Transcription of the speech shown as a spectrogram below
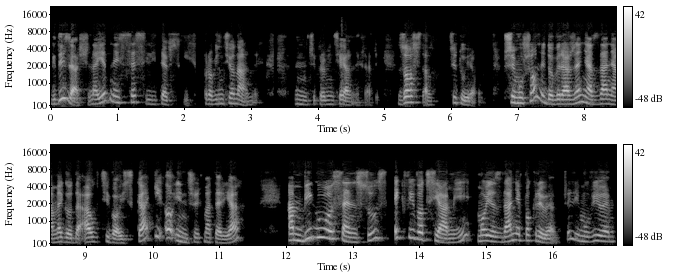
Gdy zaś na jednej z sesji litewskich prowincjonalnych, mm, czy prowincjalnych raczej, został, cytuję, przymuszony do wyrażenia zdania mego do aukcji wojska i o innych materiach, ambiguo sensus ekwivocjami moje zdanie pokryłem, czyli mówiłem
